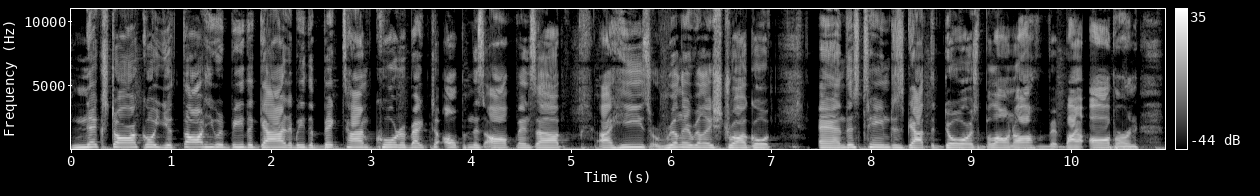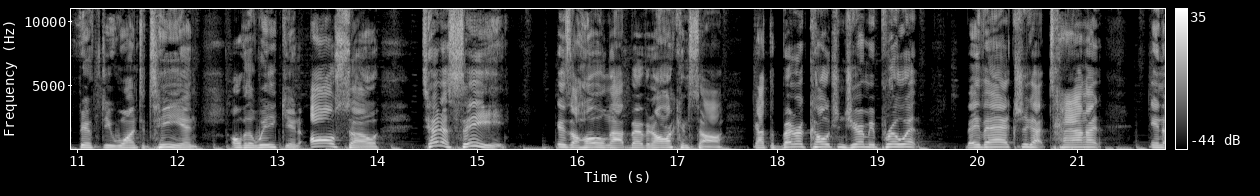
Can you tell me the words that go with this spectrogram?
Nick Starkel, you thought he would be the guy to be the big time quarterback to open this offense up. Uh, he's really, really struggled. And this team just got the doors blown off of it by Auburn 51 to 10 over the weekend. Also, Tennessee is a whole lot better than Arkansas. Got the better coach in Jeremy Pruitt. They've actually got talent in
